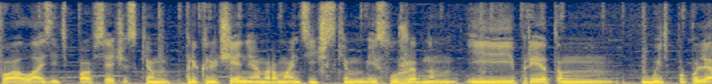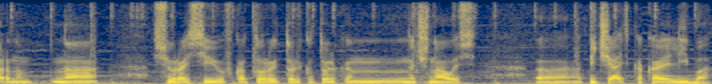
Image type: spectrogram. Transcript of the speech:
полазить по всяческим приключениям романтическим и служебным, и при этом быть популярным на всю Россию, в которой только-только начиналась э, печать какая-либо.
